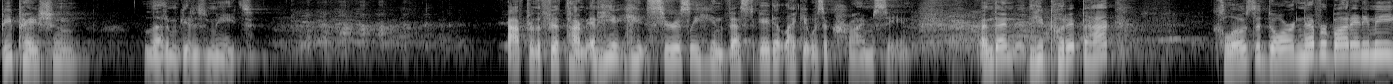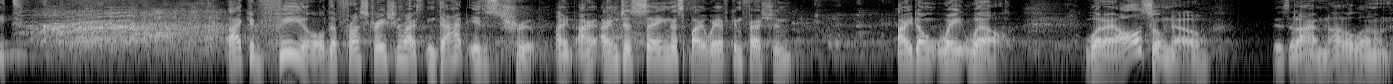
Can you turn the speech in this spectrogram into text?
be patient, let him get his meat. After the fifth time, and he, he seriously, he investigated like it was a crime scene. And then he put it back, closed the door, never bought any meat. I could feel the frustration rise. That is true. I, am just saying this by way of confession. I don't wait well. What I also know is that I am not alone.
